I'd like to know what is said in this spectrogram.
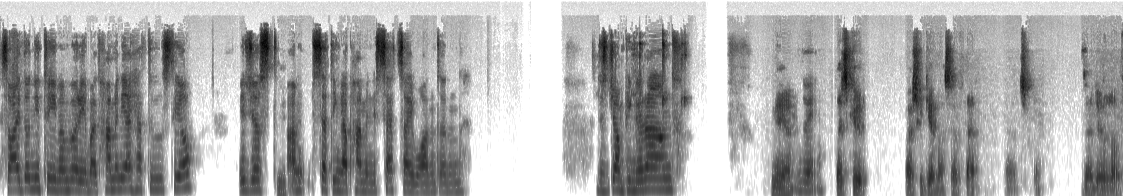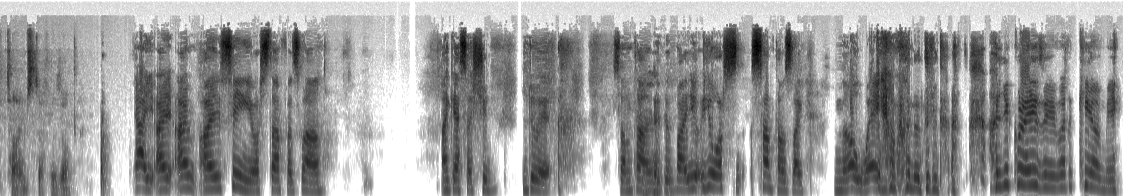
so i don't need to even worry about how many i have to do still it's just Yeah. i'm setting up how many sets i want and just jumping around Yeah, doing that's good. I should get myself that actually. I do a lot of time stuff as well. yeah i i i'm i seeing your stuff as well i guess i should do it sometime because but you, yours sometimes like no way i'm gonna do that are you crazy you want to kill me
